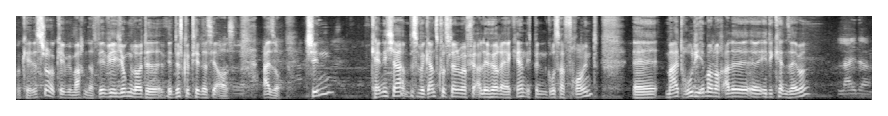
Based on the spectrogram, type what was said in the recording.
Okay, das ist schon okay, wir machen das. Wir, wir jungen Leute, wir diskutieren das hier aus. Also, Chin kenne ich ja, müssen wir ganz kurz lernen, mal für alle Hörer erkennen. Ich bin ein großer Freund. Äh, malt Rudi immer noch alle äh, Etiketten selber? Leider.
